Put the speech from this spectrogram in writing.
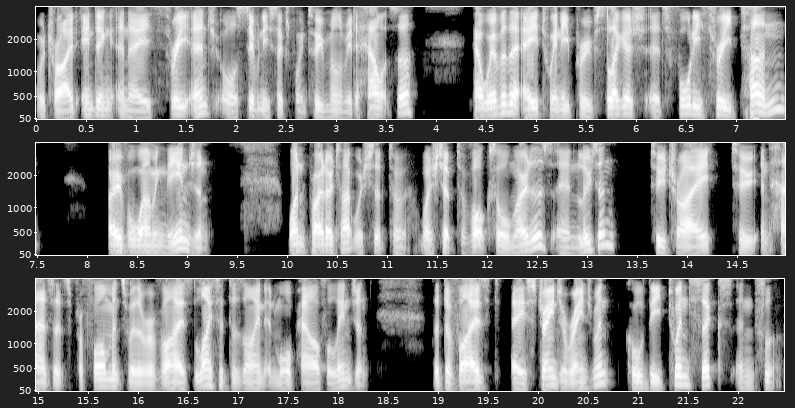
were tried, ending in a 3-inch or 76.2 millimeter howitzer. However, the A20 proved sluggish. Its 43-ton, overwhelming the engine. One prototype was shipped to was shipped to Vauxhall Motors in Luton to try to enhance its performance with a revised, lighter design and more powerful engine. They devised a strange arrangement called the Twin Six, fl-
